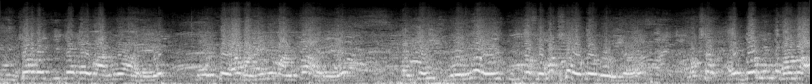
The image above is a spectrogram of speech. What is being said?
तुमच्यापैकी ज्या काही मागण्या आहेत त्या इथे ह्या भगिनी मांडता आहे त्यांच्याही बोलणं होईल तुमच्या समक्ष होतं बोलणं. लक्षात एक दोन मिनिटं थांबा.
